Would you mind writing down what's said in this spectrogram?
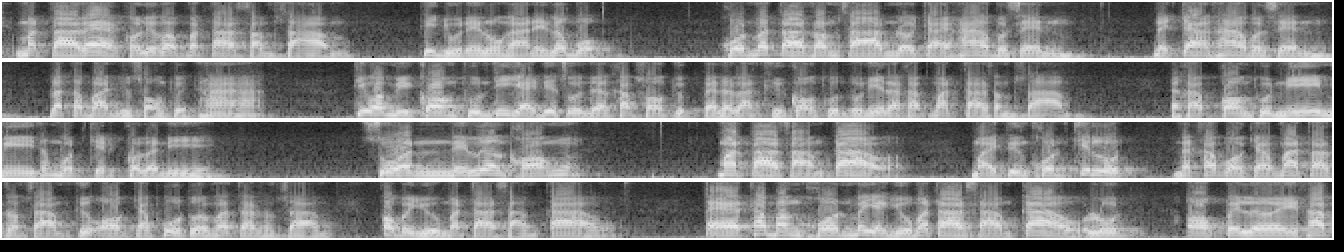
ๆ มาตราแรกเขาเรียกว่ามาตรา 33 ที่อยู่ในโรงงานในระบบ คนมาตรา33เราจ่าย5%ในจ้าง5%รัฐบาลอยู่2.5ที่ว่ามีกองทุนที่ใหญ่ที่สุดนะครับ2.8ล้านคือกองทุนตัวนี้แหละครับมาตรา33นะครับกองทุนนี้มีทั้งหมด7กรณี ส่วนในเรื่องของมาตรา39หมายถึงคนที่หลุดนะครับออกจากมาตรา33คือออกจากผู้ตรวจมาตรา33ก็ไปอยู่มาตรา39แต่ถ้าบางคนไม่อยากอยู่มาตรา39หลุดออกไปเลยครับ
